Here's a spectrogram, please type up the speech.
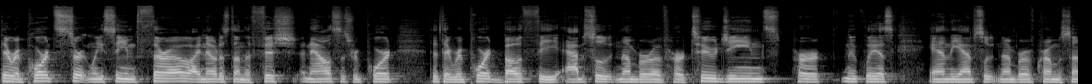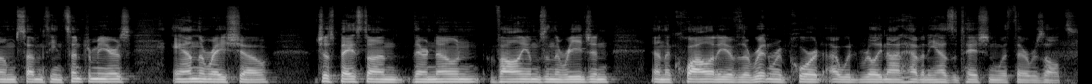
Their reports certainly seem thorough. I noticed on the FISH analysis report that they report both the absolute number of HER2 genes per nucleus and the absolute number of chromosome 17 centromeres and the ratio, just based on their known volumes in the region and the quality of the written report, I would really not have any hesitation with their results.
